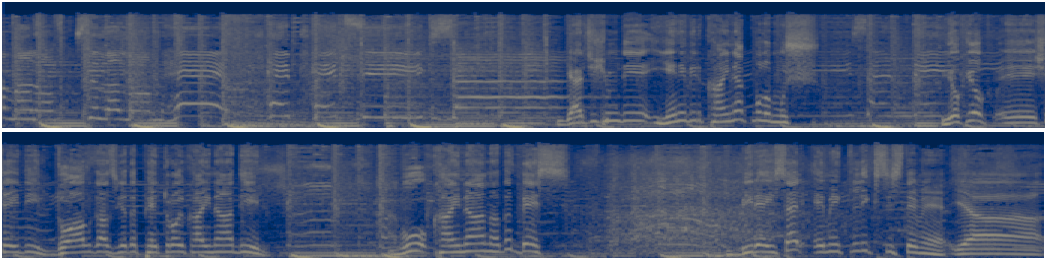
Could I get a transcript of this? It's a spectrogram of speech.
aman of slalom hep hep hep zigzag Gerçi şimdi yeni bir kaynak bulunmuş. Yok yok ee, şey değil doğalgaz ya da petrol kaynağı değil. Bu kaynağın adı BES. Bireysel emeklilik sistemi. Ya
